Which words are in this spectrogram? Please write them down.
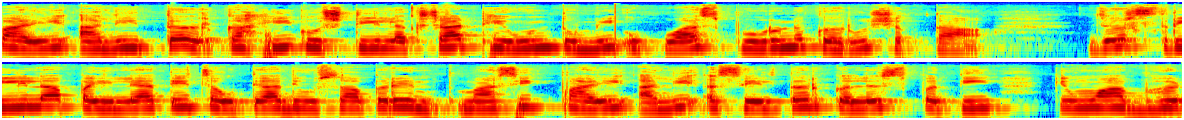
पाळी आली तर काही गोष्टी लक्षात ठेवून तुम्ही उपवास पूर्ण करू शकता. जर स्त्रीला पहिल्या ते चौथ्या दिवसापर्यंत मासिक पाळी आली असेल तर कलस्पती किंवा भट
